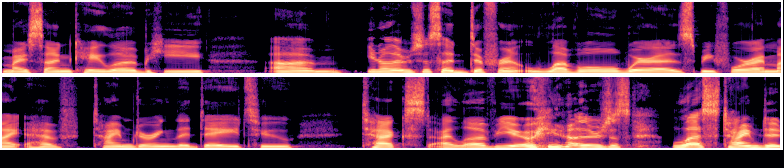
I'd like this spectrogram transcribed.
my son Caleb he um, you know, there was just a different level. Whereas before, I might have time during the day to text, I love you. You know, there's just less time to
